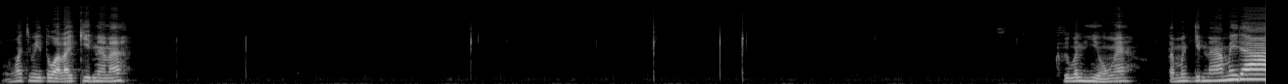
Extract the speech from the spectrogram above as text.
ผมว่าจะมีตัวอะไรกินนะนะคือมันหิวไง แต่มันกินน้ำไม่ได้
